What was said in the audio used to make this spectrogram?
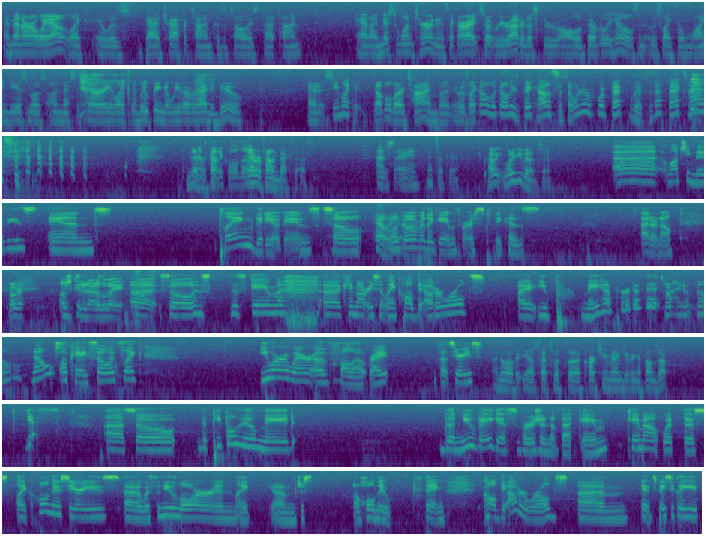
And then on our way out, like it was bad traffic time because it's always that time. And I missed one turn, and it's like, all right, so it rerouted us through all of Beverly Hills, and it was like the windiest, most unnecessary like looping that we've ever had to do and it seemed like it doubled our time, but it was like, oh, look at all these big houses. I wonder where Beck lives. Is that Beck's house? never That's found, cool, though. Never found Beck's house. I'm sorry. It's okay. How, what have you been up to? Uh, watching movies and playing video games. So Hell we'll yeah. go over the game first because I don't know. Okay. I'll just get it out of the way. Uh, so this, this game uh, came out recently called The Outer Worlds. I you pr- may have heard of it. Nope. I don't know. No. Okay. So it's like you are aware of Fallout, right? That series. I know of it. Yes, that's with the cartoon man giving a thumbs up. Yes. Uh, so the people who made the New Vegas version of that game came out with this like whole new series uh, with new lore and like um, just a whole new thing called The Outer Worlds. Um, it's basically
